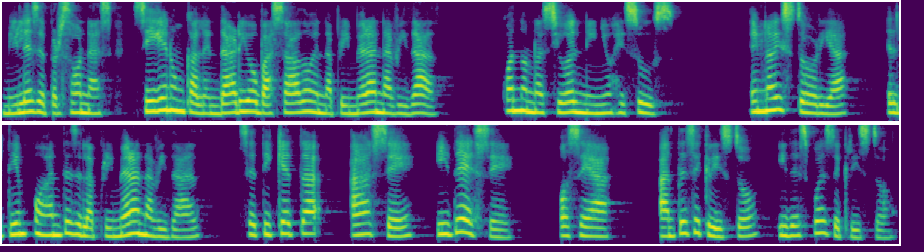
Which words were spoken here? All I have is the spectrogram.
Miles de personas siguen un calendario basado en la primera Navidad, cuando nació el niño Jesús. En la historia, el tiempo antes de la primera Navidad se etiqueta AC y DC, o sea, antes de Cristo y después de Cristo.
